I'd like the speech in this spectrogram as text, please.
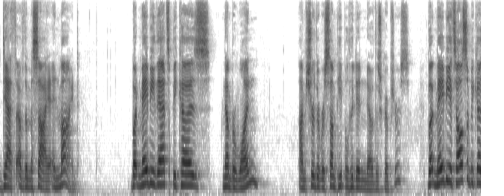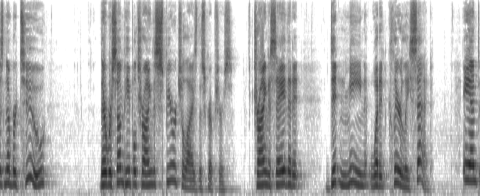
death of the Messiah in mind. But maybe that's because, number one, I'm sure there were some people who didn't know the scriptures. But maybe it's also because, number two, there were some people trying to spiritualize the scriptures, trying to say that it didn't mean what it clearly said. And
